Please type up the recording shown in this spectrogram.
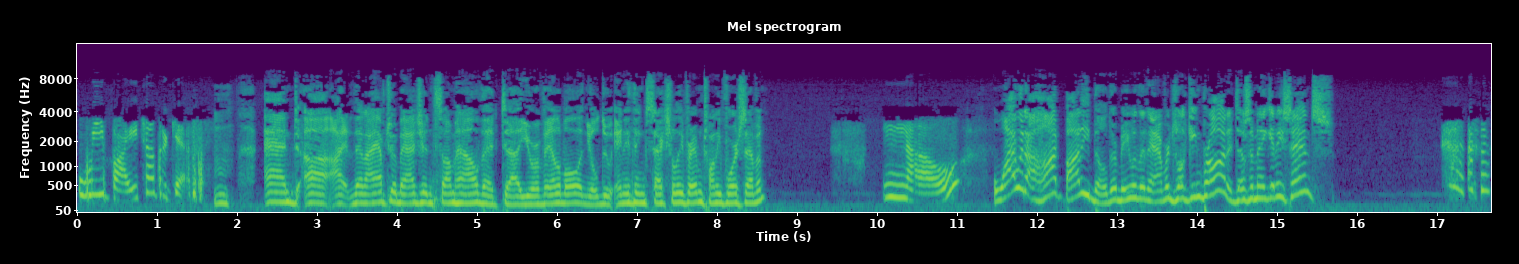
we buy each other gifts. And uh, I, then I have to imagine somehow that uh, you're available and you'll do anything sexually for him 24-7? No. Why would a hot bodybuilder be with an average-looking broad? It doesn't make any sense.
